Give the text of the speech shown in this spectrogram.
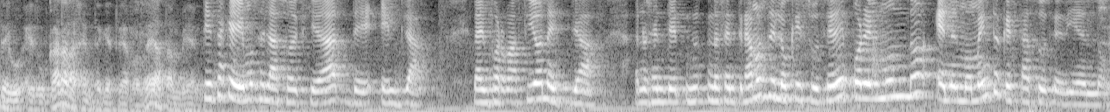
de educar a la gente que te rodea también. piensa que vivimos en la sociedad de el ya. La información es ya. Nos, ente- nos enteramos de lo que sucede por el mundo en el momento que está sucediendo. Sí.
